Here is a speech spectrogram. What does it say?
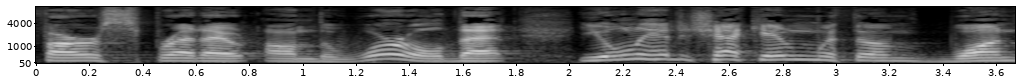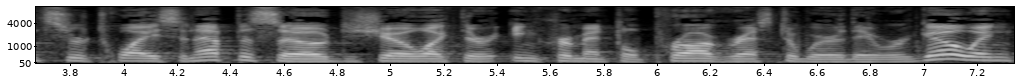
far spread out on the world that you only had to check in with them once or twice an episode to show like their incremental progress to where they were going,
